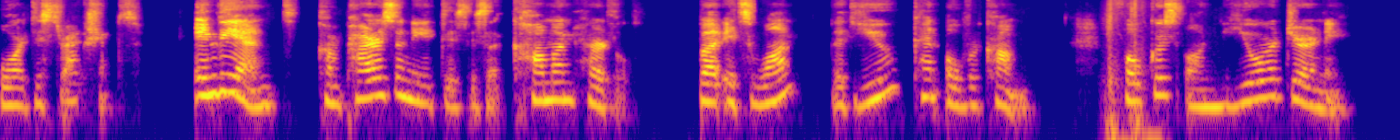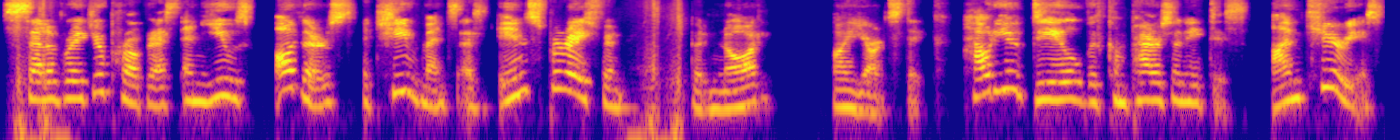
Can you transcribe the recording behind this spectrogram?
or distractions. In the end, comparisonitis is a common hurdle but it's one that you can overcome. Focus on your journey, celebrate your progress, and use others' achievements as inspiration, but not a yardstick. How do you deal with comparisonitis? I'm curious.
